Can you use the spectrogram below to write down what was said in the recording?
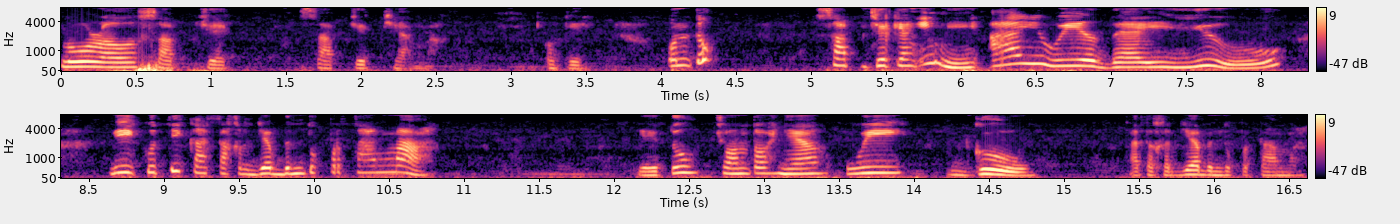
plural subject, subjek jamak. Oke. Untuk subjek yang ini I will they you diikuti kata kerja bentuk pertama yaitu contohnya we go kata kerja bentuk pertama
